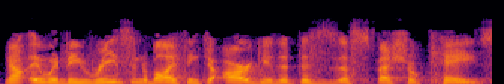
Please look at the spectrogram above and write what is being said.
Now, it would be reasonable, I think, to argue that this is a special case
